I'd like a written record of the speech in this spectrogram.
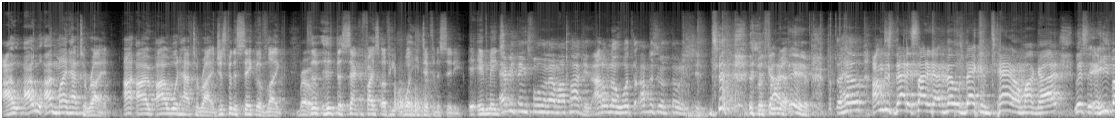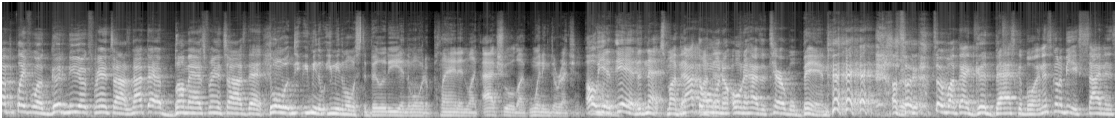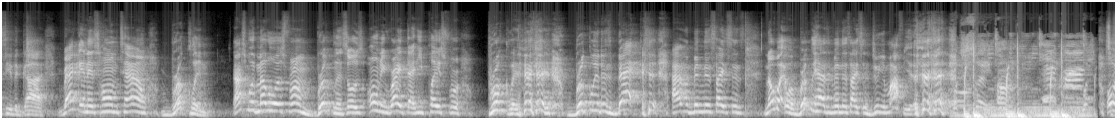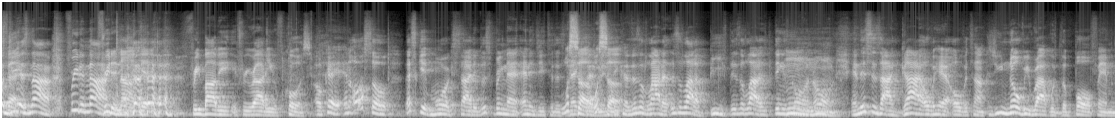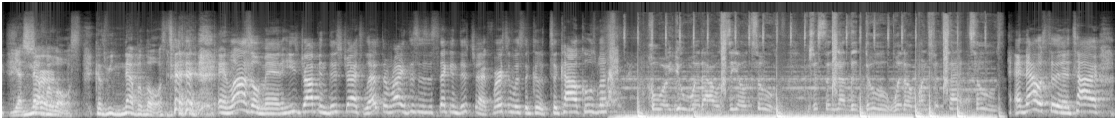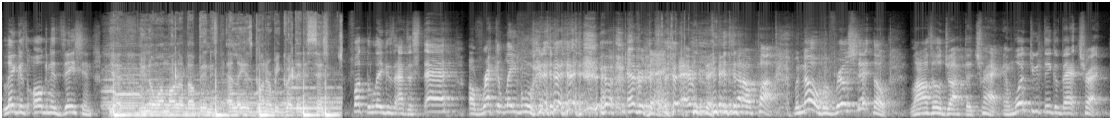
I I, I might have to riot. I, I I would have to riot just for the sake of like Bro. the his, the sacrifice of he, what he did for the city. It, it makes Everything's falling out of my pocket. I don't know what the, I'm just gonna throw this shit. God damn. What the hell? I'm just that excited that Melo's back in town, my guy. Listen, and he's about to play for a good New York franchise, not that bum ass franchise that the one with, you mean the, you mean the one with stability and the one with a plan and like actual like winning direction. Oh yeah, yeah, the Nets. My bad. Not the my one when the owner has a terrible bin. I'm talking, talking about that good basketball, and it's gonna be exciting to see the guy back in his hometown, Brooklyn. That's where Melo is from, Brooklyn. So it's only right that he plays for Brooklyn. Brooklyn is back. I haven't been this height since nobody. Well, Brooklyn hasn't been this height since Junior Mafia What you say? Uh, or fact. DS9. Free to nine. free to nine. Yeah, free Bobby and free Roddy, of course. Okay, and also let's get more excited. Let's bring that energy to this. What's next up? segment What's up? Because there's a lot of there's a lot of beef. There's a lot of things going Mm. on, and this is our guy over here at Overtime. Because you know we rock with the Ball family. Yes, never sir. lost. Because we never lost. and Lonzo, man, he's dropping diss tracks left and right. This is the second diss track. First it was to, to Kyle Kuzma. who are you without CO2? Just another dude with a bunch of tattoos. And now it's to the entire Lakers organization. Yeah, you know I'm all about business. LA is gonna regret their decision. Fuck the Lakers as a staff, a record label, Everything. everything. Shout out Pop. But no, but real shit though. Lonzo dropped a track. And what do you think of that track?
